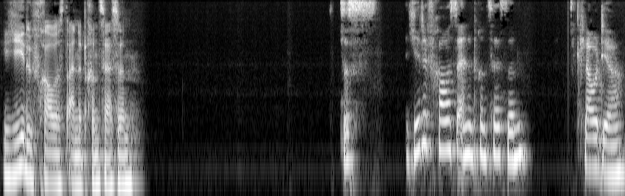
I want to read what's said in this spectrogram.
Jede Frau ist eine Prinzessin. Das, jede Frau ist eine Prinzessin. Claudia.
